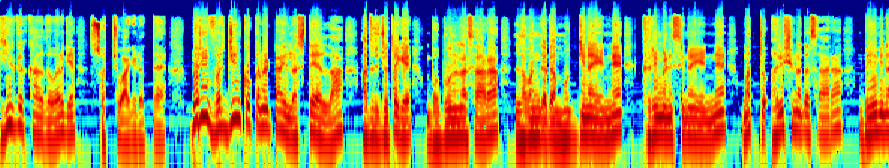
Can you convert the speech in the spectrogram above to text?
ದೀರ್ಘಕಾಲದವರೆಗೆ ಸ್ವಚ್ಛವಾಗಿಡುತ್ತೆ. ಬರೀ ವರ್ಜಿನ್ ಕೋಕೋನಟ್ ಆಯಿಲ್ ಅಷ್ಟೇ ಅಲ್ಲ, ಅದ್ರ ಜೊತೆಗೆ ಬಬೂಲ್ನ ಸಾರ, ಲವಂಗದ ಮೊಗ್ಗಿನ ಎಣ್ಣೆ ಕರಿಮೆಣಸಿನ ಎಣ್ಣೆ ಮತ್ತು ಅರಿಶಿಣದ ಸಾರ, ಬೇವಿನ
